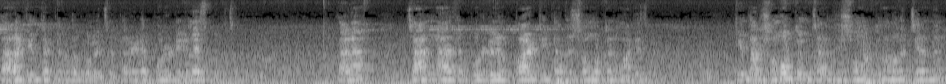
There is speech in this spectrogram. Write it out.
তারা কিন্তু একটা কথা বলেছে তারা এটা পলিটিক্যালাইজ চান তারা চান না যে পলিটিক্যাল পার্টি তাদের সমর্থন মাঠে যায় কিন্তু তারা সমর্থন চান যে সমর্থন আমাদের চেয়ারম্যান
